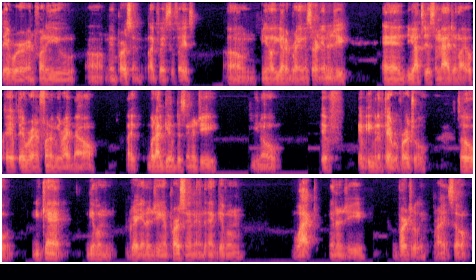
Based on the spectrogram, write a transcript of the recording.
they were in front of you um, in person, like face to face. You know, you got to bring a certain energy, and you have to just imagine, like, okay, if they were in front of me right now, like, would I give this energy? You know, if if even if they were virtual, so you can't give them great energy in person and then give them whack energy virtually, right? So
